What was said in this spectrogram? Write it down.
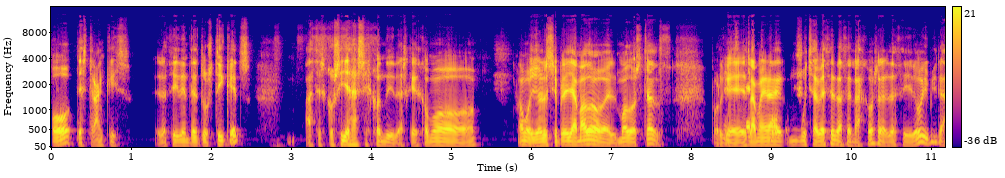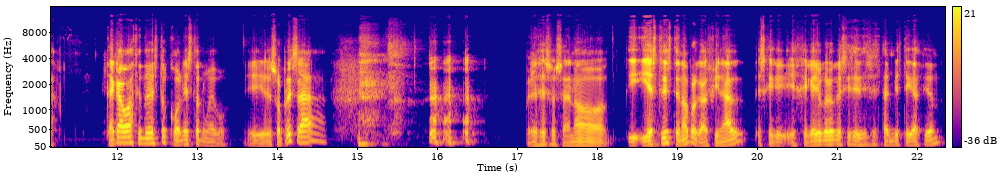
O te tranquis. Es decir, entre tus tickets, haces cosillas así escondidas, que es como, vamos, yo siempre he llamado el modo stealth, porque es la manera muchas veces de hacer las cosas. Es decir, uy, mira, te acabo haciendo esto con esto nuevo. Y sorpresa. Pero es eso, o sea, no. Y, es triste, ¿no? Porque al final, es que, es que yo creo que si se hiciese esta investigación,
